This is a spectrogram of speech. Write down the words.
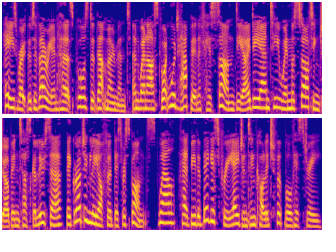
Hayes wrote that Averion Hurts paused at that moment, and when asked what would happen if his son didn't win the starting job in Tuscaloosa, begrudgingly offered this response, well, he'd be the biggest free agent in college football history.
